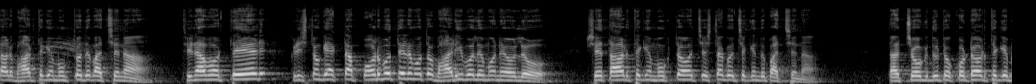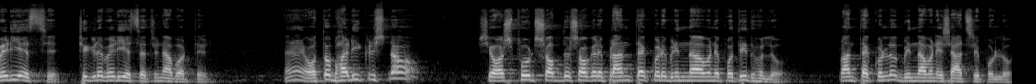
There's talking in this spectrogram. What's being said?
তার ভার থেকে মুক্ত হতে পারছে না। তৃণাবর্তের কৃষ্ণকে একটা পর্বতের মতো ভারী বলে মনে হলো। সে তার থেকে মুক্ত হওয়ার চেষ্টা করছে কিন্তু পাচ্ছে না। তার চোখ দুটো কোটর থেকে বেরিয়ে এসছে, ঠিকরে বেরিয়ে এসছে তৃণাবর্তের। হ্যাঁ অত ভারী কৃষ্ণ? সে অস্ফুট শব্দ সহকারে প্রাণ ত্যাগ করে বৃন্দাবনে পতিত হলো। প্রাণ ত্যাগ করল, বৃন্দাবনে এসে আছড়ে পড়ল।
